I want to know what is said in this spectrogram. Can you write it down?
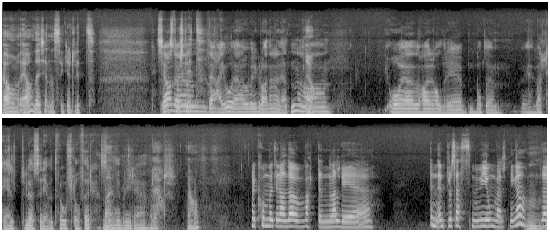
Ja. det kjennes sikkert litt som Ja, et stort skritt. det er jo, jeg er jo veldig glad i den leiligheten. Og, og jeg har aldri på en måte, vært helt løsrevet fra Oslo før. Så Nei. det blir eh, rart. Ja. Velkommen til det. Det har vært en veldig eh, en, en prosess med mye omveltninger det,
